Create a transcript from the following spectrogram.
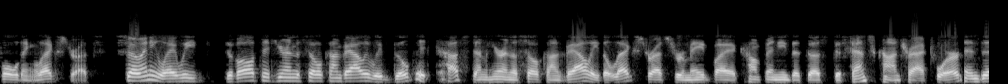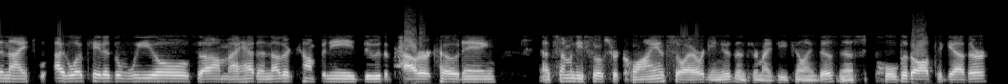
folding leg struts. So anyway, we developed it here in the Silicon Valley. We built it custom here in the Silicon Valley. The leg struts were made by a company that does defense contract work. And then I, I located the wheels. Um, I had another company do the powder coating. And some of these folks were clients, so I already knew them through my detailing business. Pulled it all together.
